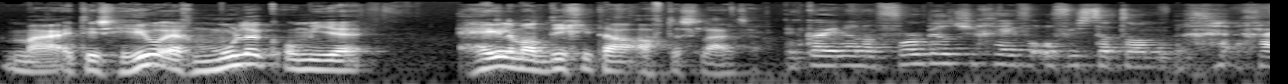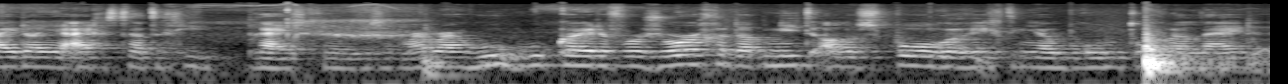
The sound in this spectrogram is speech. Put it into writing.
Maar het is heel erg moeilijk om je helemaal digitaal af te sluiten. En kan je dan een voorbeeldje geven of is dat dan, ga- ga je dan je eigen strategie prijsgeven, zeg maar? Maar hoe, hoe kan je ervoor zorgen dat niet alle sporen richting jouw bron toch wel leiden?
